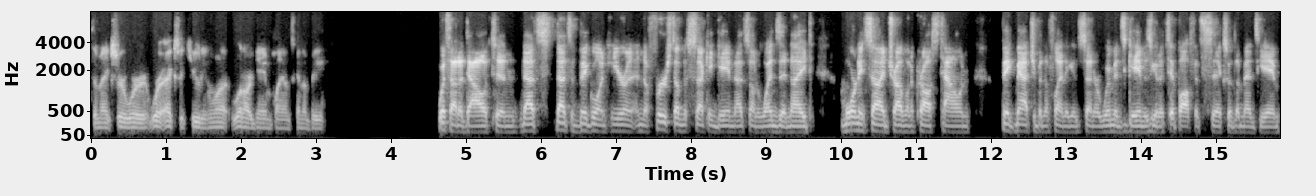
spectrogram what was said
to make sure we're we're executing what what our game plan is going to be without a doubt. And that's that's a big one here. And the first of the second game, that's on Wednesday night. Morningside traveling across town. Big matchup in the Flanagan Center. Women's game is going to tip off at six with the men's game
